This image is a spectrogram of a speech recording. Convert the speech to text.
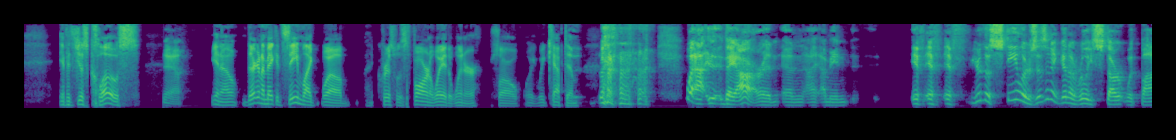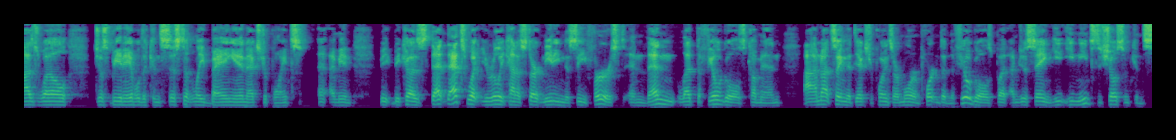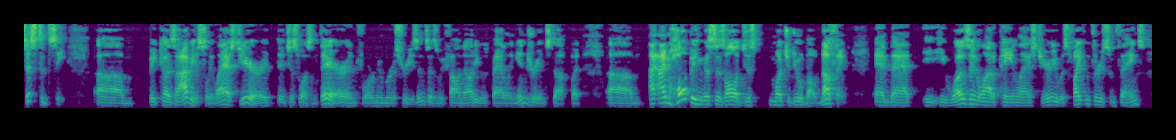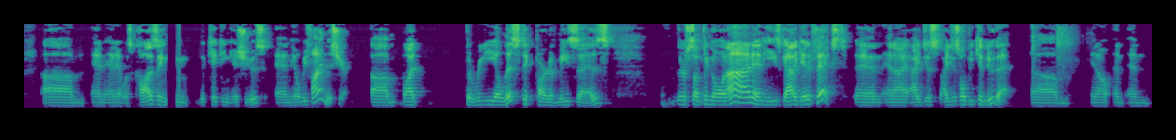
if it's just close, yeah, you know, they're going to make it seem like, well, Chris was far and away the winner, so we, we kept him. well, they are, and and I, I mean, if if if you're the Steelers, isn't it going to really start with Boswell just being able to consistently bang in extra points? I mean, because that that's what you really kind of start needing to see first, and then let the field goals come in. I'm not saying that the extra points are more important than the field goals, but I'm just saying he he needs to show some consistency um, because obviously last year it, it, just wasn't there, and for numerous reasons, as we found out, he was battling injury and stuff. But um, I, am hoping this is all just much ado about nothing, and that he he was in a lot of pain last year. He was fighting through some things, um, and and it was causing the kicking issues, and he'll be fine this year. Um, but the realistic part of me says there's something going on and he's got to get it fixed. And and I, I just I just hope he can do that. Um, you know, and and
